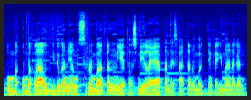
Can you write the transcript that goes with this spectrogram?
ombak-ombak laut gitu kan yang serem banget kan. Ya tahu sendiri lah ya pantai selatan ombaknya kayak gimana kan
